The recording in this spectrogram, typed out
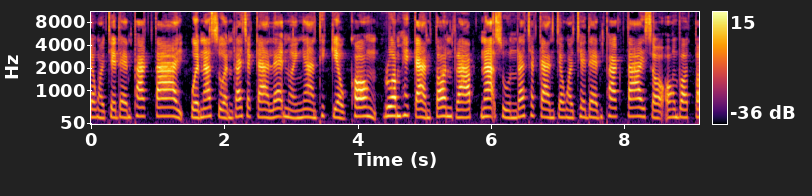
จังหวัดชายแดนภาคใต้ หัวหน้าส่วนราชการและหน่วยงานที่เกี่ยวข้อง ร่วมให้การต้อนรับ ณศูนย์ราชการจังหวัดชายแดนภาคใต้ สออบต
